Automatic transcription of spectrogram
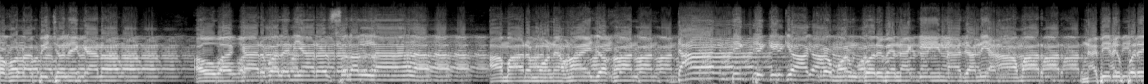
কখনো পিছনে কেন? আবু বকর বলেন, ইয়া রাসূলুল্লাহ, আমার মনে হয় যখন ডান দিক থেকে কেউ আক্রমণ করবে নাকি, না জানি আমার নবীর উপরে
